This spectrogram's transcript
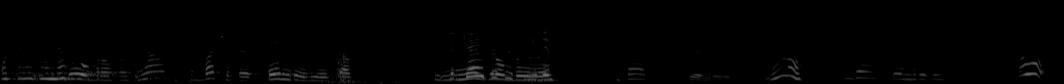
освітлення. Доброго дня. Бачите, в темряві так. і не Зустрічаються зробили. сусіди. Так. в темряві. Ну, Да, в темряві. Ну,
